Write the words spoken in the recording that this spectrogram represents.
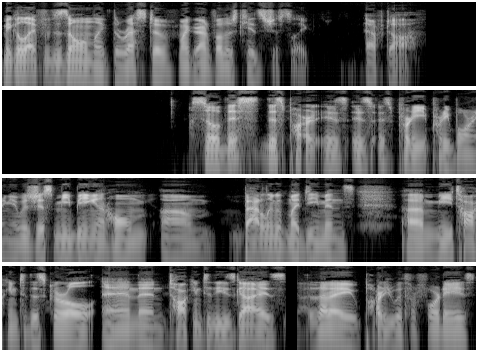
make a life of his own, like the rest of my grandfather's kids, just like effed off. So this this part is is is pretty pretty boring. It was just me being at home, um, battling with my demons, uh, me talking to this girl, and then talking to these guys that I partied with for four days,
